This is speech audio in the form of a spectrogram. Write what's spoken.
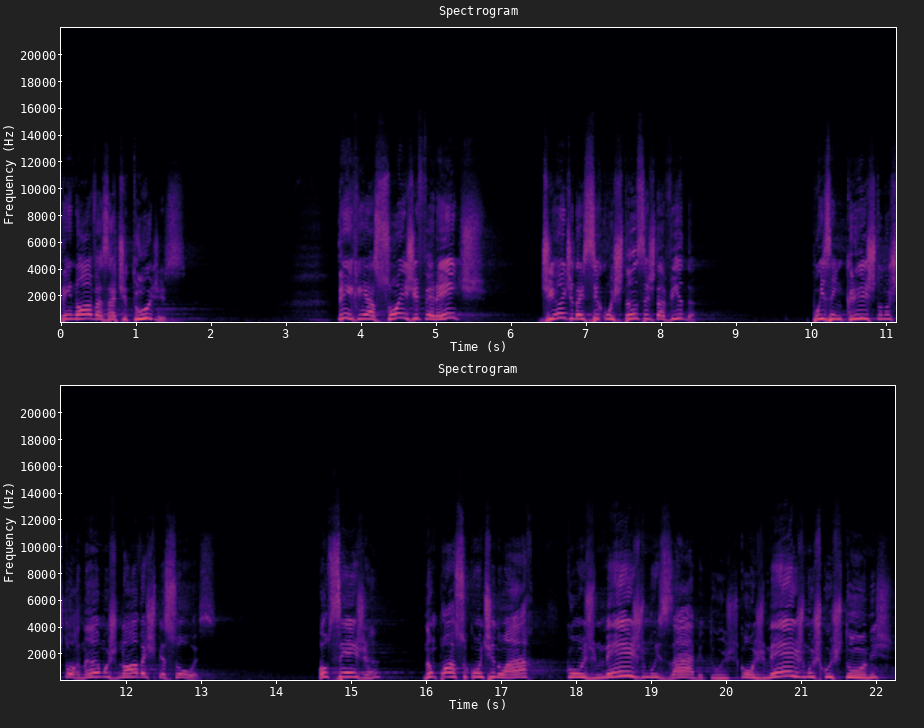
tem novas atitudes, tem reações diferentes diante das circunstâncias da vida. pois em Cristo nos tornamos novas pessoas. Ou seja, não posso continuar com os mesmos hábitos, com os mesmos costumes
